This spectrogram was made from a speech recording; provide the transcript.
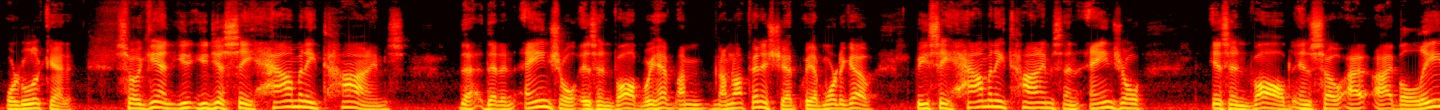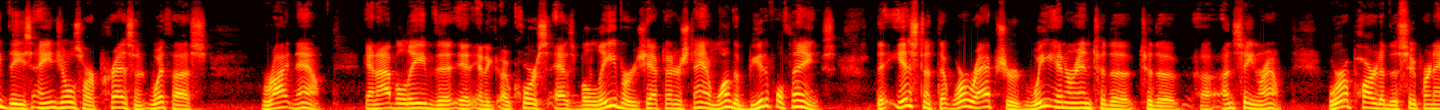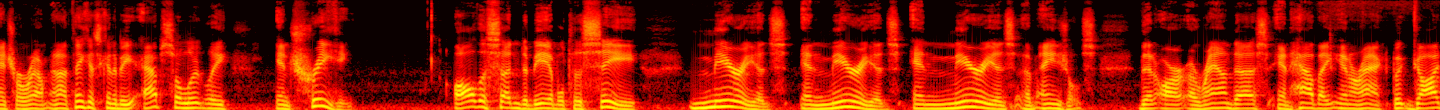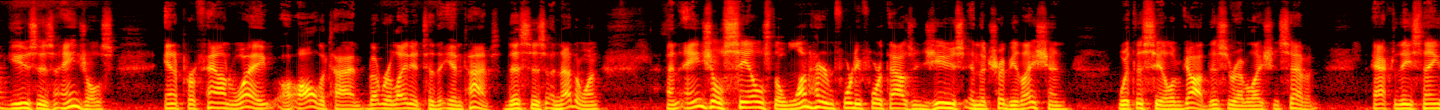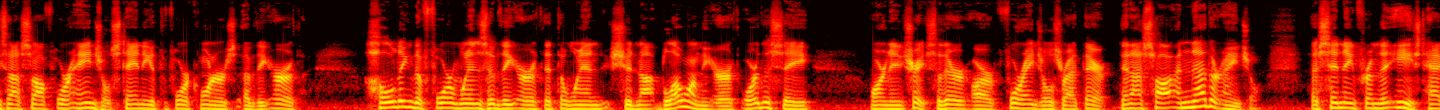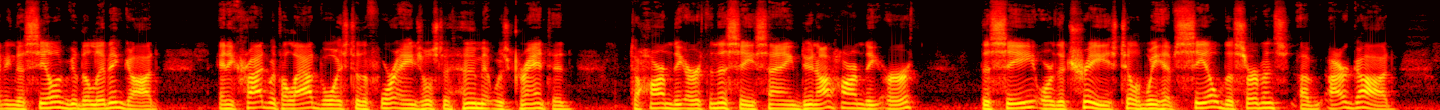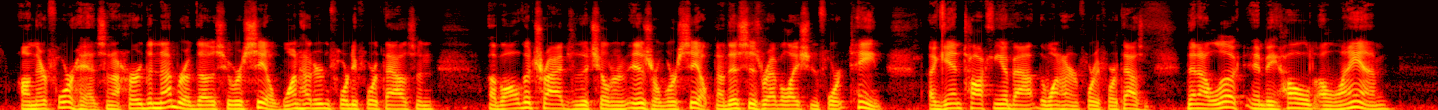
or to look at it. So again, you, you just see how many times that, that an angel is involved. We have, I'm, I'm not finished yet, we have more to go. But you see how many times an angel is involved. And so I, I believe these angels are present with us right now. And I believe that, it, and of course, as believers, you have to understand one of the beautiful things the instant that we're raptured, we enter into the, to the uh, unseen realm. We're a part of the supernatural realm. And I think it's going to be absolutely intriguing all of a sudden to be able to see myriads and myriads and myriads of angels that are around us and how they interact. But God uses angels in a profound way all the time, but related to the end times. This is another one. An angel seals the 144,000 Jews in the tribulation with the seal of God. This is Revelation 7. After these things, I saw four angels standing at the four corners of the earth, holding the four winds of the earth, that the wind should not blow on the earth or the sea or in any tree. So there are four angels right there. Then I saw another angel ascending from the east, having the seal of the living God, and he cried with a loud voice to the four angels to whom it was granted to harm the earth and the sea, saying, Do not harm the earth, the sea, or the trees till we have sealed the servants of our God on their foreheads. And I heard the number of those who were sealed 144,000 of all the tribes of the children of Israel were sealed. Now, this is Revelation 14, again talking about the 144,000. Then I looked, and behold, a lamb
